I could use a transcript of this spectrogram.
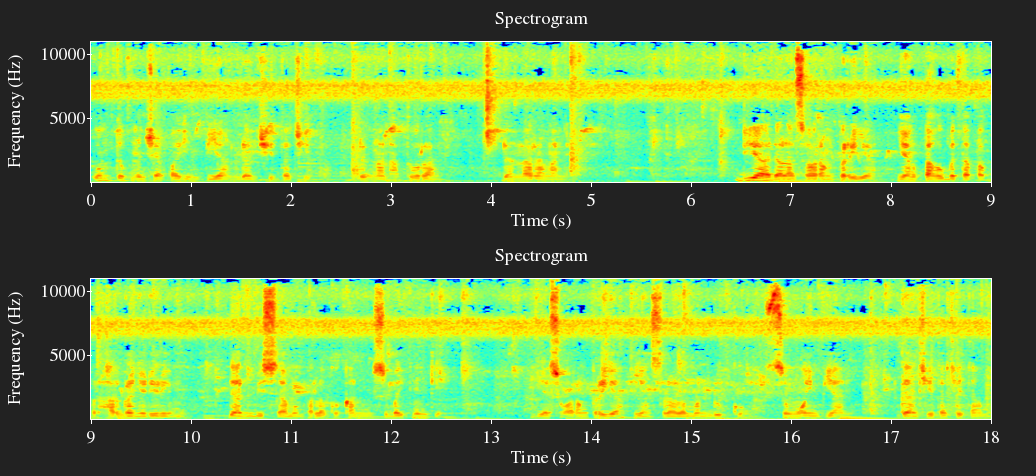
untuk mencapai impian dan cita-cita dengan aturan dan larangannya. Dia adalah seorang pria yang tahu betapa berharganya dirimu dan bisa memperlakukanmu sebaik mungkin. Dia seorang pria yang selalu mendukung semua impian dan cita-citamu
